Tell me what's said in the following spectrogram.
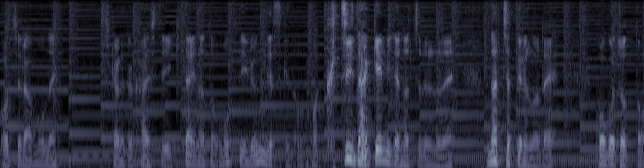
こちらもね、しっかりと返していきたいなと思っているんですけども、まあ、口だけみたいになっちゃってるので、なっちゃってるので、今後ちょっと、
